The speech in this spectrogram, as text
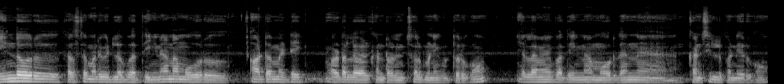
இந்த ஒரு கஸ்டமர் வீட்டில் பார்த்தீங்கன்னா நம்ம ஒரு automatic water level control install பண்ணி கொடுத்துருக்கோம். எல்லாமே பார்த்தீங்கன்னா மோர் தென் கன்சீல்டு uh, பண்ணியிருக்கோம்.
